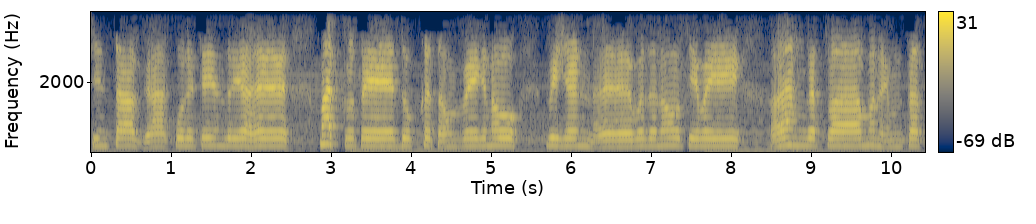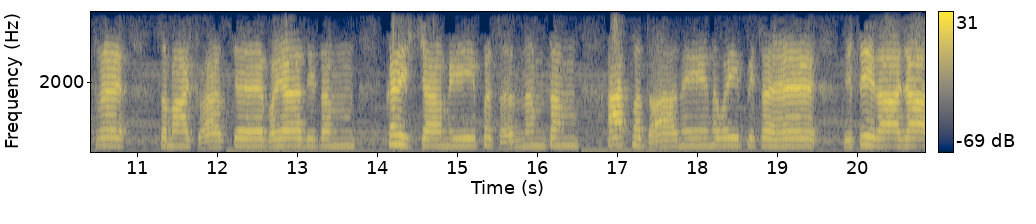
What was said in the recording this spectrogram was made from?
चिन्ता व्याकुलितेन्द्रियः मत्कृते दुःखसंवेगनो विषण्ण वदनोऽसि वै। अहं गत्वा मुनिं तत्र समाश्वास्य भयादितं। करिष्यामि प्रसन्नं तम् आत्मदानेन वै पितः इति राजा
